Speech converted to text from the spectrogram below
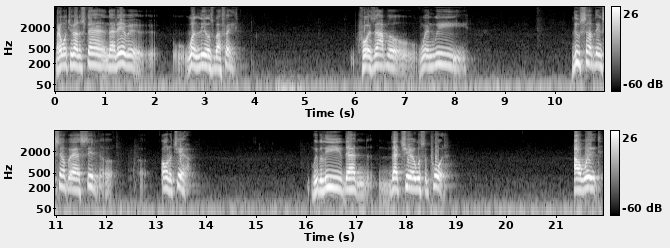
But I want you to understand that everyone lives by faith. For example, when we do something simple as sitting uh, on a chair, we believe that that chair will support our weight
